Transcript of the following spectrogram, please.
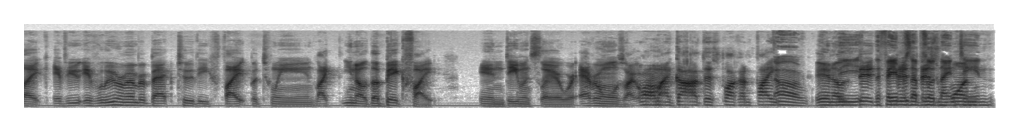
like if you if we remember back to the fight between like you know the big fight in demon slayer where everyone was like oh my god this fucking fight Oh, you know the, thi- the famous this episode one- nineteen.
